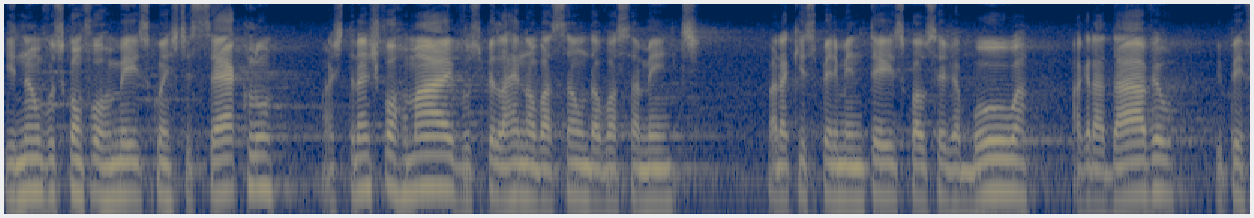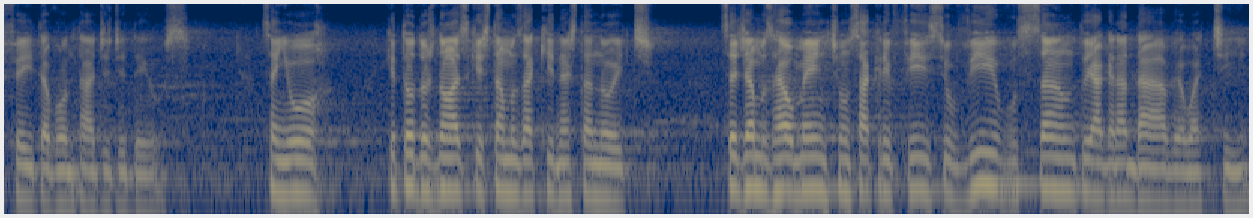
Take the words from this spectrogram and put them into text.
E não vos conformeis com este século, mas transformai-vos pela renovação da vossa mente, para que experimenteis qual seja boa, agradável e perfeita vontade de Deus. Senhor, que todos nós que estamos aqui nesta noite, sejamos realmente um sacrifício vivo, santo e agradável a Ti.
